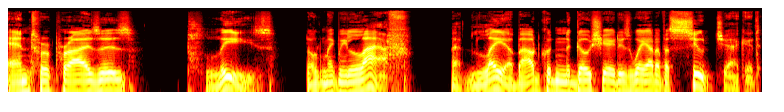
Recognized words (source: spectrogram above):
Enterprises? Please, don't make me laugh. That layabout couldn't negotiate his way out of a suit jacket.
